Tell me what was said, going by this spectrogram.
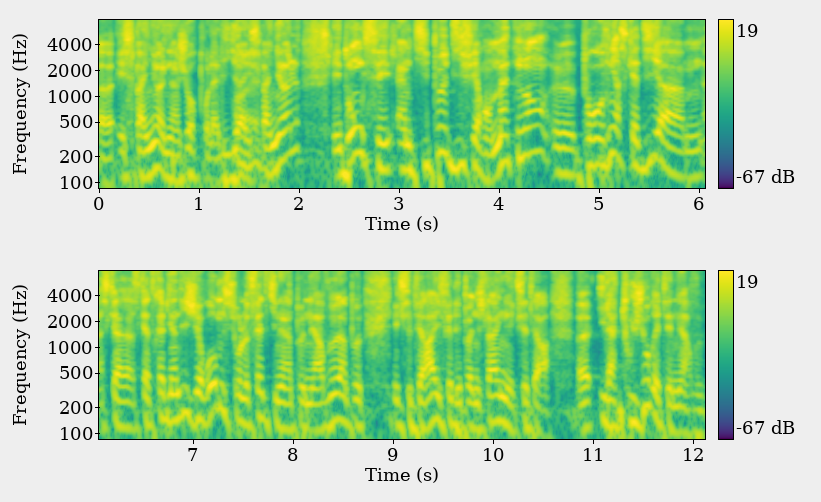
euh, espagnol et un joueur pour la Liga espagnole. Et donc c'est un petit peu différent. Maintenant, euh, pour revenir à ce qu'a dit, à, à ce qu'a très bien dit Jérôme sur le fait qu'il est un peu nerveux, un peu, etc. Il fait des punchlines, etc. Euh, il a toujours été nerveux.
